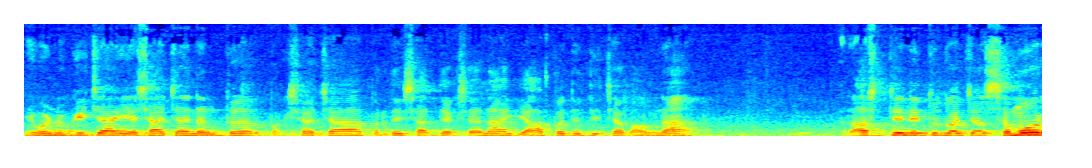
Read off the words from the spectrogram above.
निवडणुकीच्या यशाच्या नंतर पक्षाच्या प्रदेशाध्यक्षांना या पद्धतीच्या भावना राष्ट्रीय नेतृत्वाच्या समोर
